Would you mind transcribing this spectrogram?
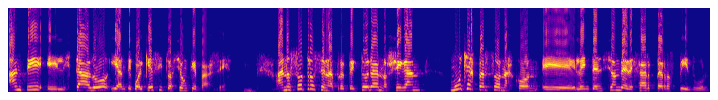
ante el Estado y ante cualquier situación que pase. Mm. A nosotros en la protectora nos llegan muchas personas con eh, la intención de dejar perros pitbull.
